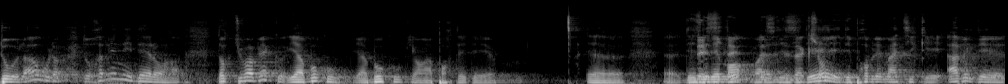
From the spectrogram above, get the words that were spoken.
دولة ولا واحد اخرين يديروها donc tu vois bien qu'il y a beaucoup il y a beaucoup qui ont apporté des euh, euh, des, Des éléments, idées, voilà, des des, idées idées d'action. et des problématiques et avec des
